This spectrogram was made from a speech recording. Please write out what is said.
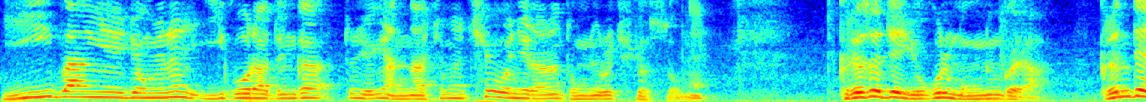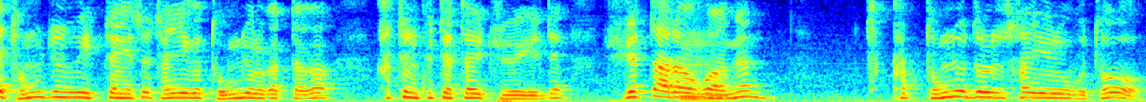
이방의 경우에는 이고라든가 또 여기 안 나왔지만 최원이라는 동료를 죽였어. 네. 그래서 이제 욕을 먹는 거야. 그런데 정준우 입장에서 자기가 그 동료를 갖다가 같은 구테타의 주역인데 죽였다라고 음. 하면 가- 동료들 사이로부터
